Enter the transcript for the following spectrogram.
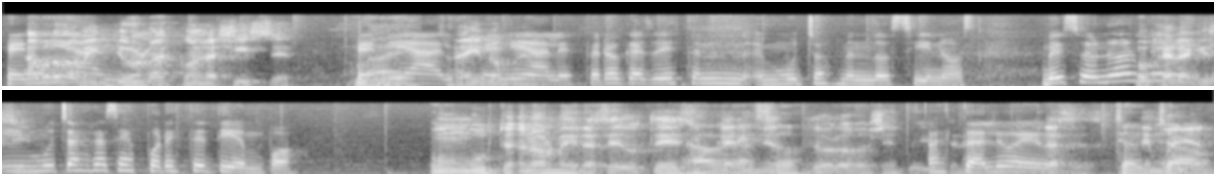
sábado a 21 horas con la Gise. Genial, genial. Espero que allí estén muchos mendocinos. Beso enorme y muchas gracias por este tiempo. Un gusto enorme, gracias a ustedes y un cariño a todos los oyentes. Hasta luego. Gracias. Chau, chau.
